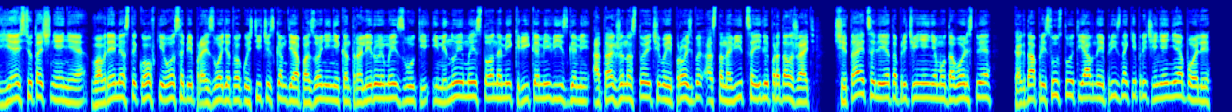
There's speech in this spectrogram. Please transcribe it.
Есть уточнение. Во время стыковки особи производят в акустическом диапазоне неконтролируемые звуки, именуемые стонами, криками, визгами, а также настойчивые просьбы остановиться или продолжать. Считается ли это причинением удовольствия, когда присутствуют явные признаки причинения боли?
